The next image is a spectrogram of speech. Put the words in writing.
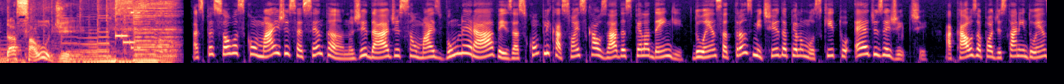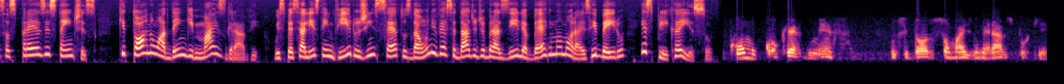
da Saúde. As pessoas com mais de 60 anos de idade são mais vulneráveis às complicações causadas pela dengue, doença transmitida pelo mosquito Aedes aegypti. A causa pode estar em doenças pré-existentes, que tornam a dengue mais grave. O especialista em vírus de insetos da Universidade de Brasília, Bergman Moraes Ribeiro, explica isso. Como qualquer doença, os idosos são mais vulneráveis porque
